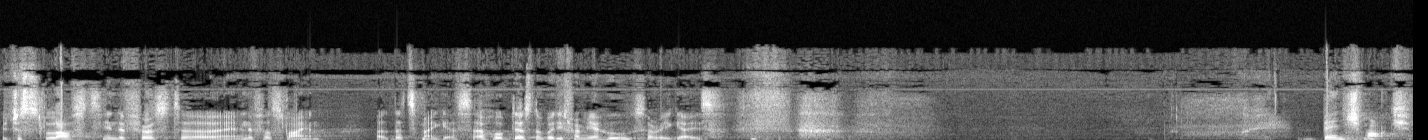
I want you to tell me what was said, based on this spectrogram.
You're just lost in the first, uh, in the first line. Uh, that's my guess. I hope there's nobody from Yahoo. Sorry, guys. benchmark.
